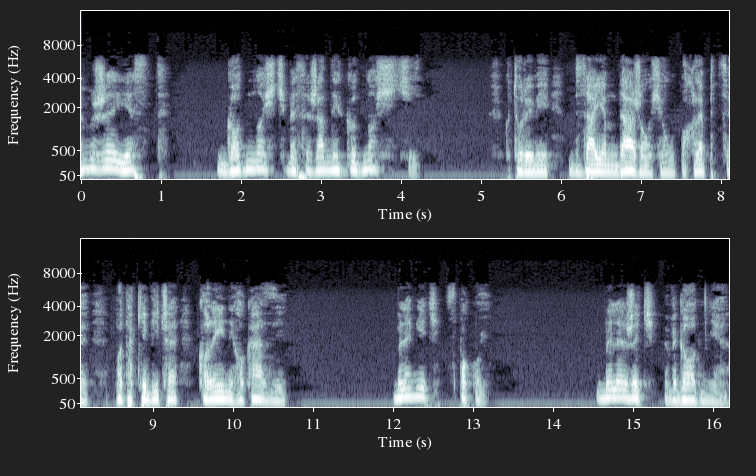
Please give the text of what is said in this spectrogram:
Czymże jest godność bez żadnych godności, którymi wzajem darzą się pochlebcy, potakiewicze kolejnych okazji, byle mieć spokój, byle żyć wygodnie.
